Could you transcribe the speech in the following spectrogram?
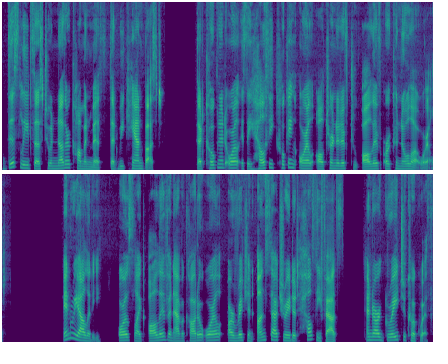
This leads us to another common myth that we can bust that coconut oil is a healthy cooking oil alternative to olive or canola oil. In reality, oils like olive and avocado oil are rich in unsaturated healthy fats and are great to cook with.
